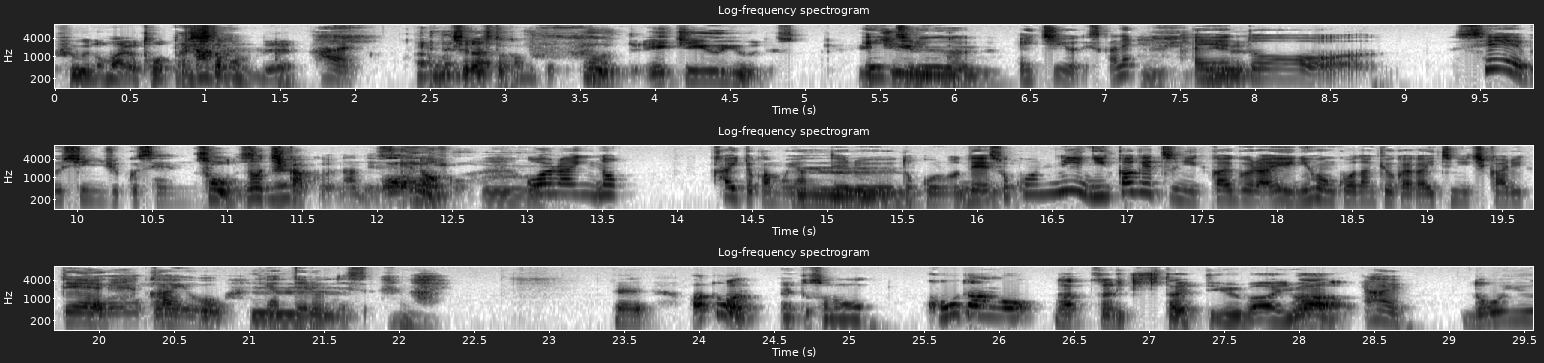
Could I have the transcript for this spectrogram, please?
風の前を通ったりしたもんで、はい。あの、チラシとか見て、風って HUU です HU HU ですかね。うんえっ、と、西武新宿線の近くなんですあ、けど。お笑いの会とかもやってるところで、そこに2ヶ月に1回ぐらい日本講談協会が1日借りて、会をやってるんで。す。で、あとは、えっと、その、講談をがっつり聞きたいっていう場合は、はい。どういう、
